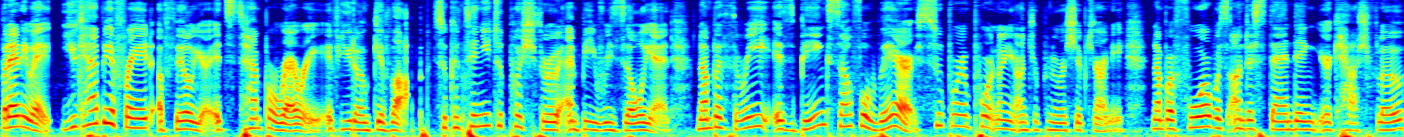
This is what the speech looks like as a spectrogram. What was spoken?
But anyway you can't be afraid of failure failure. It's temporary if you don't give up. So continue to push through and be resilient. Number three is being self aware, super important on your entrepreneurship journey. Number four was understanding your cash flow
